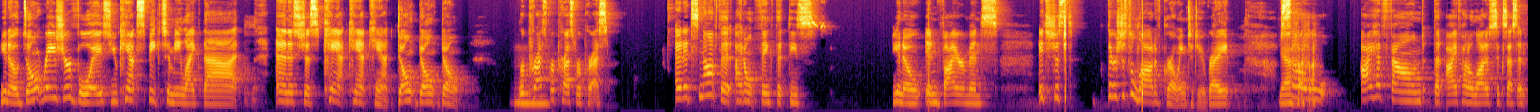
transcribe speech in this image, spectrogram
You know, don't raise your voice. You can't speak to me like that. And it's just can't, can't, can't. Don't, don't, don't. Mm. Repress, repress, repress. And it's not that I don't think that these, you know, environments, it's just, there's just a lot of growing to do, right? Yeah. So I have found that I've had a lot of success. And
